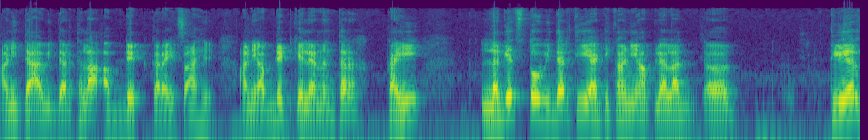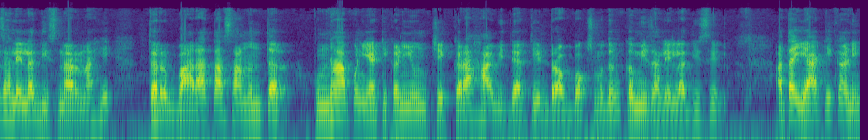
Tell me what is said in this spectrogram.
आणि त्या विद्यार्थ्याला अपडेट करायचं आहे. आणि अपडेट केल्यानंतर काही लगेच तो विद्यार्थी या ठिकाणी आपल्याला क्लिअर झालेला दिसणार नाही. तर बारा तासानंतर पुन्हा आपण या ठिकाणी येऊन चेक करा. हा विद्यार्थी ड्रॉपबॉक्समधून कमी झालेला दिसेल. आता या ठिकाणी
